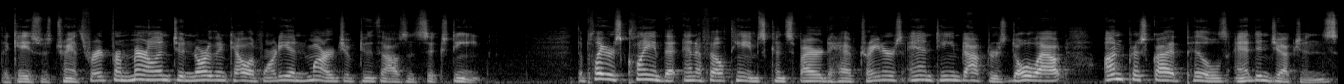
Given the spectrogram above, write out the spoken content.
The case was transferred from Maryland to Northern California in March of 2016. The players claimed that NFL teams conspired to have trainers and team doctors dole out unprescribed pills and injections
